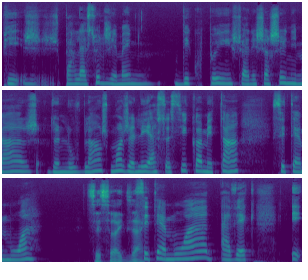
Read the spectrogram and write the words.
Puis je- par la suite, j'ai même découpé, je suis allée chercher une image d'une louve blanche. Moi, je l'ai associée comme étant, c'était moi. C'est ça, exact. C'était moi avec et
